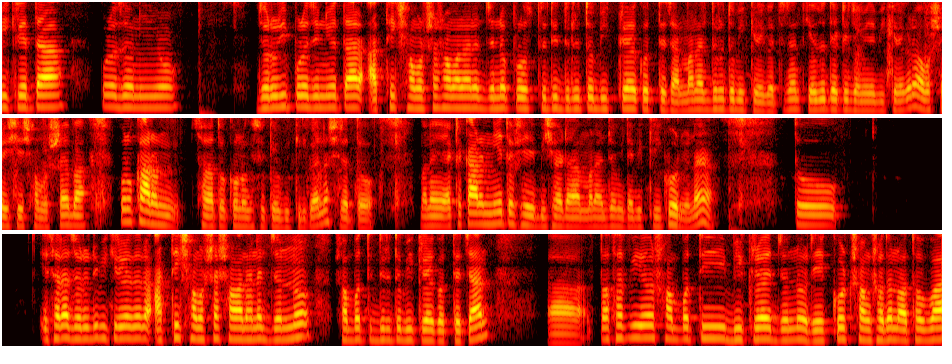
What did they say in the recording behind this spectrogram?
বিক্রেতা প্রয়োজনীয়, জরুরি প্রয়োজনীয়তার আর্থিক সমস্যা সমাধানের জন্য প্রস্তুতি দ্রুত বিক্রয় করতে চান মানে দ্রুত বিক্রয় করতে চান। কেউ যদি একটি জমি বিক্রয় করে, অবশ্যই সেই সমস্যায় বা কোনো কারণ ছাড়া তো কোনো কিছু কেউ বিক্রি করে না, সেটা তো মানে একটা কারণ নিয়ে তো সেই বিষয়টা মানে জমিটা বিক্রি করবে না। তো এছাড়া জরুরি বিক্রয়ের জন্য আর্থিক সমস্যা সমাধানের জন্য সম্পত্তি দ্রুত বিক্রয় করতে চান। তথাপিও সম্পত্তি বিক্রয়ের জন্য রেকর্ড সংশোধন অথবা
